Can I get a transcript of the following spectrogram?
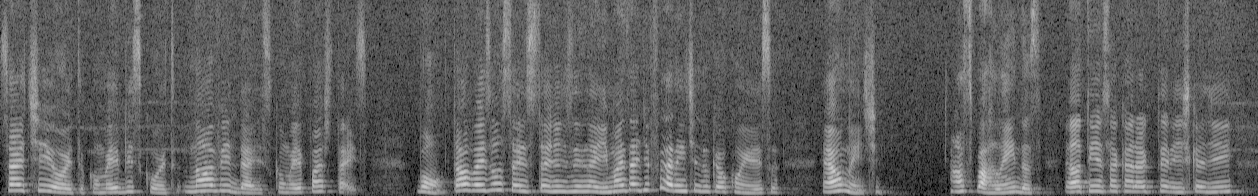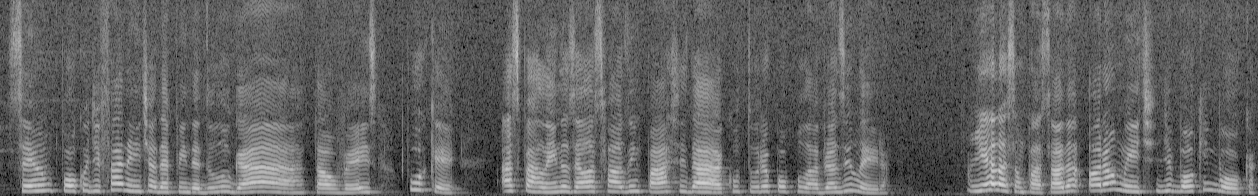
7 e 8, comer biscoito. 9 e 10, comer pastéis. Bom, talvez vocês estejam dizendo aí, mas é diferente do que eu conheço. Realmente, as parlendas, ela tem essa característica de ser um pouco diferente, a depender do lugar, talvez. Por quê? As parlendas, elas fazem parte da cultura popular brasileira. E elas são passadas oralmente, de boca em boca.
